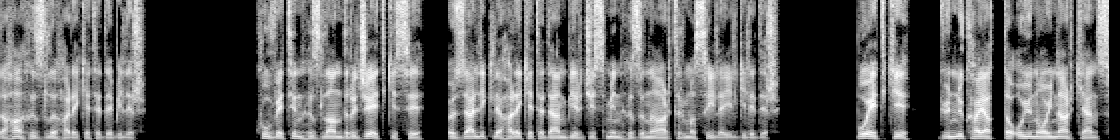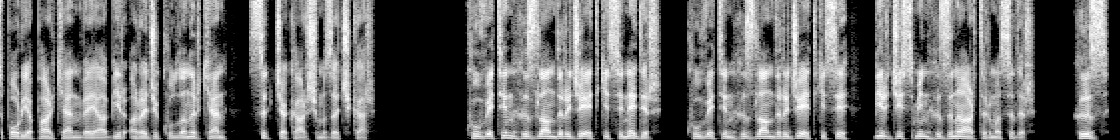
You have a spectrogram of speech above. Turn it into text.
daha hızlı hareket edebilir. Kuvvetin hızlandırıcı etkisi, özellikle hareket eden bir cismin hızını artırmasıyla ilgilidir. Bu etki, günlük hayatta oyun oynarken, spor yaparken veya bir aracı kullanırken sıkça karşımıza çıkar. Kuvvetin hızlandırıcı etkisi nedir? Kuvvetin hızlandırıcı etkisi bir cismin hızını artırmasıdır. Hız,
